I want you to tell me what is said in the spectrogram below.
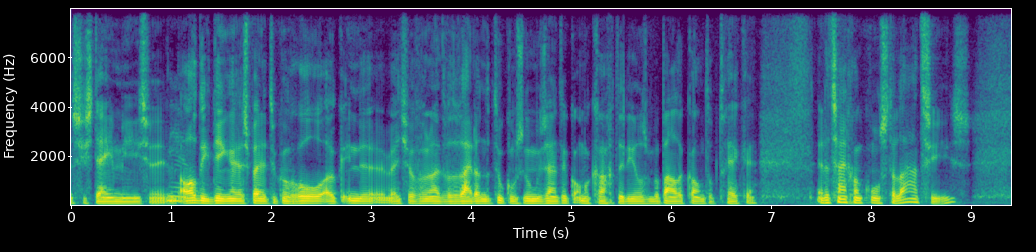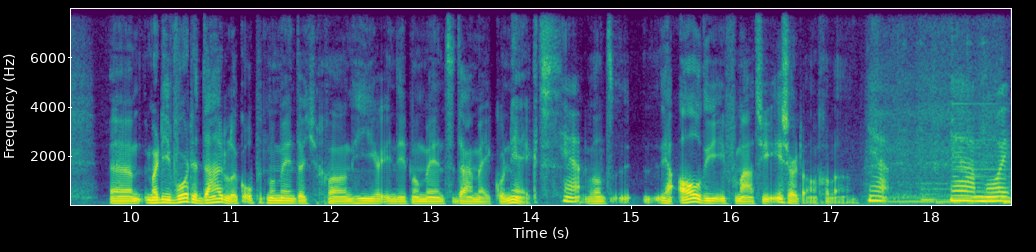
systemisch, eh, Ja. al die dingen spelen natuurlijk een rol. Ook in de, weet je, vanuit wat wij dan de toekomst noemen, zijn natuurlijk allemaal krachten die ons een bepaalde kant op trekken. En dat zijn gewoon constellaties. Ehm, maar die worden duidelijk op het moment dat je gewoon hier in dit moment daarmee connect. Ja. Want eh, ja, al die informatie is er dan gewoon. Ja, ja, mooi.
